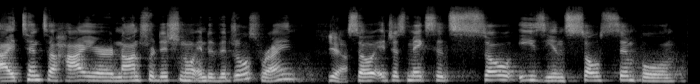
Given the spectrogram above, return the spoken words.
I tend to hire non traditional individuals, right? Yeah. So it just makes it so easy and so simple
